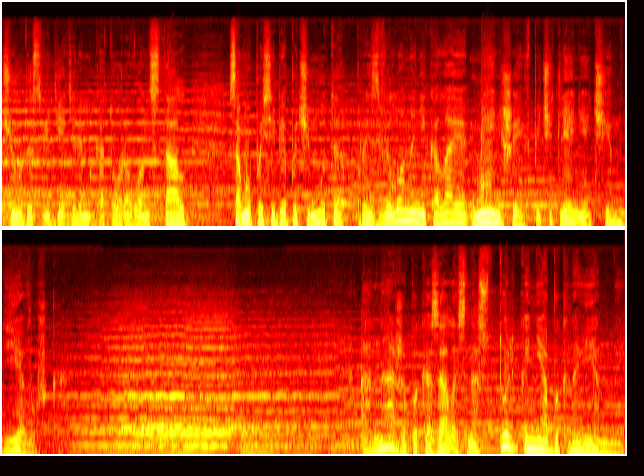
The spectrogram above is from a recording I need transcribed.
Чудо, свидетелем которого он стал, само по себе почему-то произвело на Николая меньшее впечатление, чем девушка. Она же показалась настолько необыкновенной,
